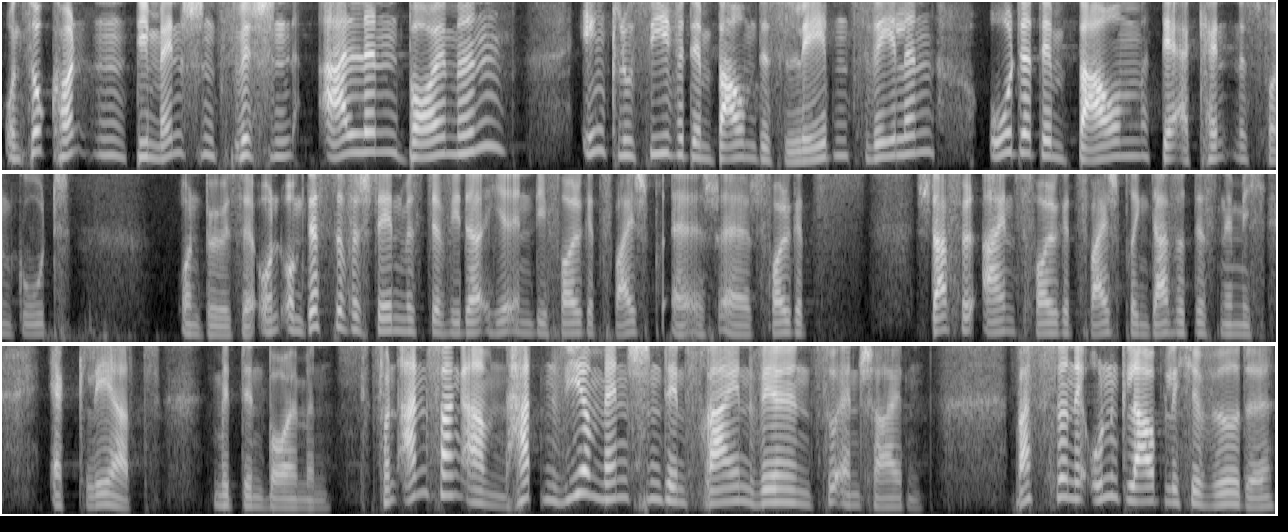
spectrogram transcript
Und so konnten die Menschen zwischen allen Bäumen, inklusive dem Baum des Lebens, wählen oder dem Baum der Erkenntnis von Gut und Böse. Und um das zu verstehen, müsst ihr wieder hier in die Folge 2 äh, äh, Folge 2 Staffel 1, Folge 2 springen, da wird das nämlich erklärt mit den Bäumen. Von Anfang an hatten wir Menschen den freien Willen zu entscheiden. Was für eine unglaubliche Würde,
